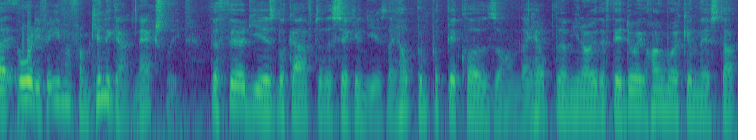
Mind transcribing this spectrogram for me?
but already, for, even from kindergarten, actually, the third years look after the second years. They help them put their clothes on. They help them, you know, if they're doing homework and they're stuck,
